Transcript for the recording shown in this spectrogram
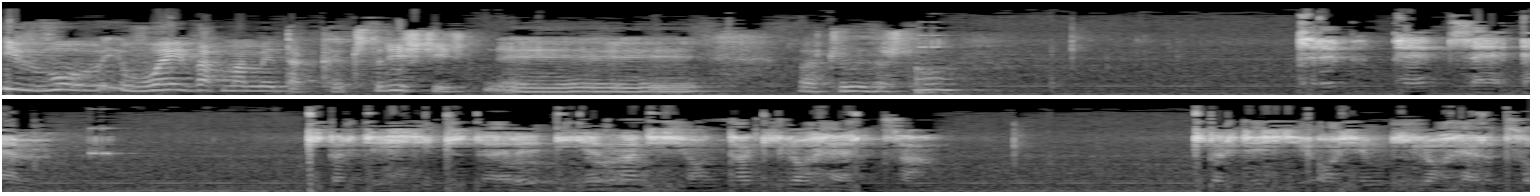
i w, w wave'ach mamy tak 40. Yy, zobaczymy zresztą. Tryb PCM 44,1 kHz 48 kHz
